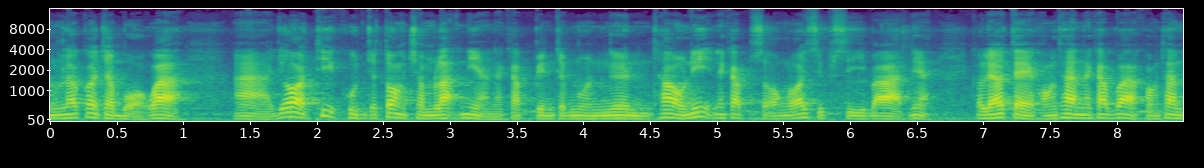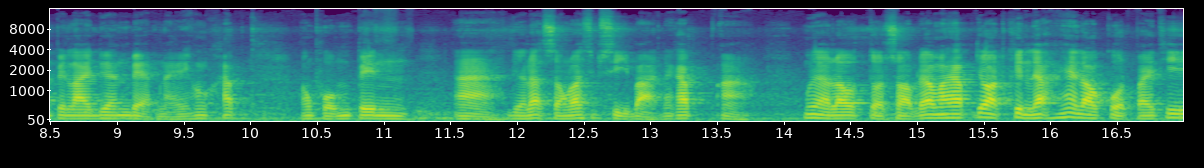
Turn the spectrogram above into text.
ลแล้วก็จะบอกว่าอายอดที่คุณจะต้องชำระเนี่ยนะครับเป็นจำนวนเงินเท่านี้นะครับ214 บาทเนี่ยก็แล้วแต่ของท่านนะครับว่าของท่านเป็นรายเดือนแบบไหนของครับ ของผมเป็นอ่าเดือนละ 214 บาทนะครับอ่าเมื่อเราตรวจสอบแล้วนะครับยอดขึ้นแล้วให้เรากดไปที่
